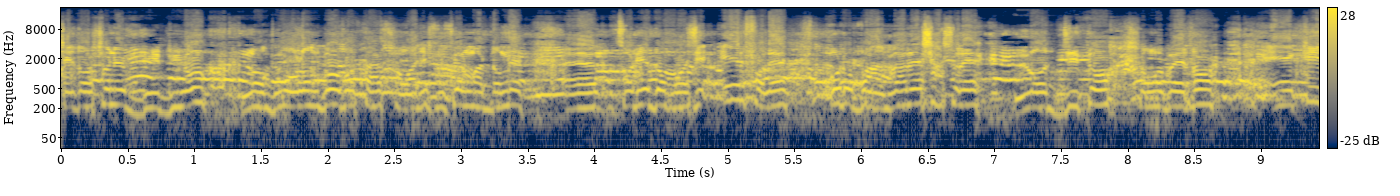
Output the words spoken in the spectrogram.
সেই দর্শনের ভিডিও নগ্ন উলঙ্গ অবস্থায় সমাজে সোশ্যাল মাধ্যমে ছড়িয়ে দেওয়া হয়েছে। এর ফলে পুরো বাংলাদেশ আসলে লজ্জিত, সমবেত, একই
